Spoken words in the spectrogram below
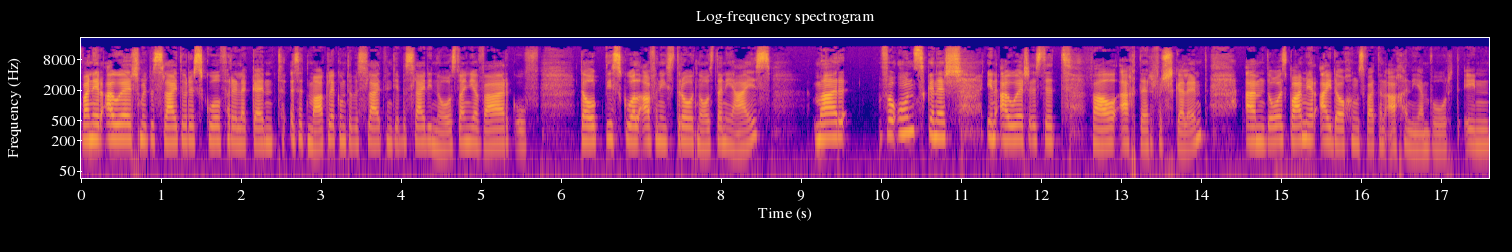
Wanneer ouers moet besluit oor 'n skool vir hulle kind, is dit maklik om te besluit want jy besluit die naaste aan jou werk of dalk die skool af in die straat naaste aan die huis. Maar vir ons kinders en ouers is dit wel egter verskillend. Ehm um, daar is baie meer uitdagings wat in ag geneem word en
